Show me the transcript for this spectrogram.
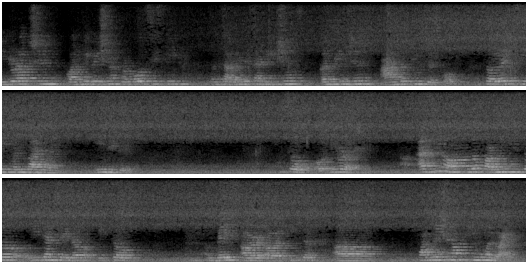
introduction, configuration of proposed system, some challenges and issues, conclusion and the future scope. So let's see one by one in detail. So uh, introduction. As we you know, the farming is the we can say the it's a base or uh, it's a uh, foundation of human life.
